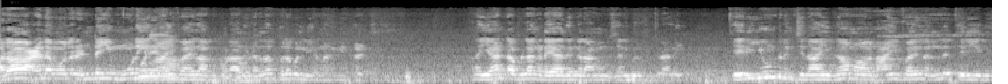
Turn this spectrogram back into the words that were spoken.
அரா அயலமோல ரெண்டையும் மூணையும் நாய் பாயில் ஆகக்கூடாதுங்கிறது தான் பிரபல்யம் நன்மைகள் ஆனா ஏன்டா அப்படிலாம் கிடையாதுங்கிறாங்க முஸ்லிம் பெருமத்தாரி தெரியும் இருந்துச்சு நாய் தான் நாய் பாயில் நல்லா தெரியுது.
